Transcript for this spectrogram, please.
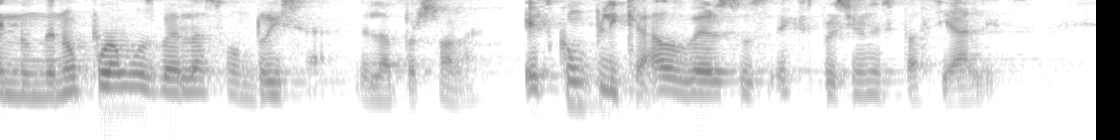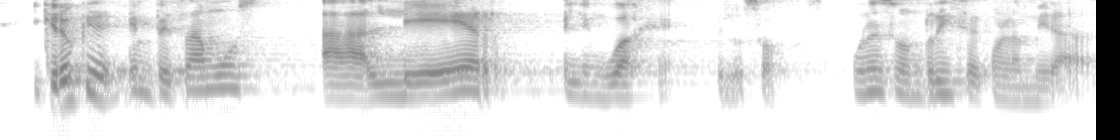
en donde no podemos ver la sonrisa de la persona. Es complicado ver sus expresiones faciales. Y creo que empezamos a leer el lenguaje de los ojos, una sonrisa con la mirada.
